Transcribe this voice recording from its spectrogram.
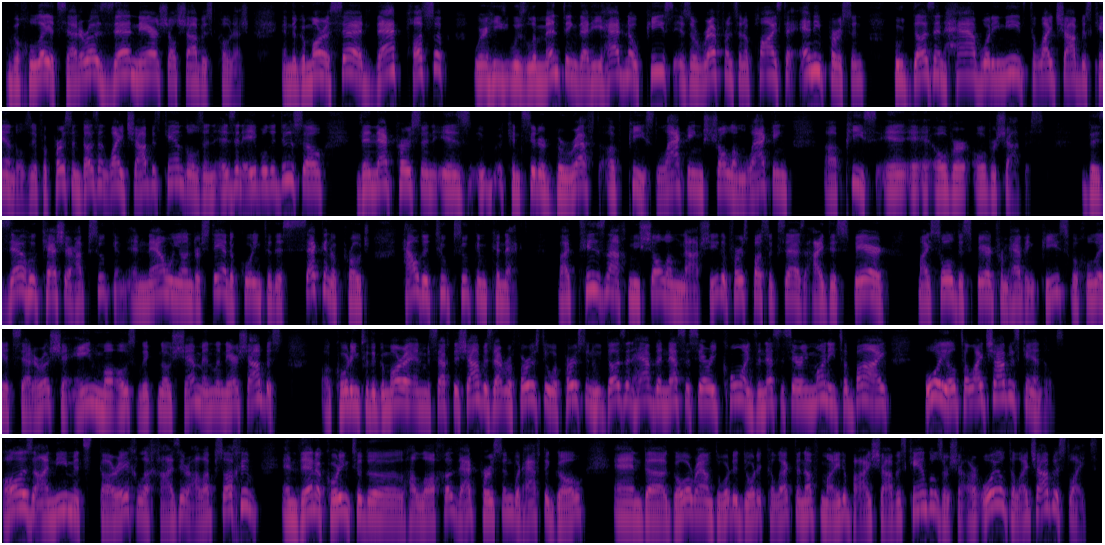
V'chule, etc. Zener shel Shabbos Kodesh. And the Gemara said that pasuk where he was lamenting that he had no peace is a reference and applies to any person who doesn't have what he needs to light Shabbos candles. If a person doesn't light Shabbos candles and isn't able to do so, then that person is considered bereft of peace, lacking shalom, lacking uh, peace in, in, over, over Shabbos. Vizehu kesher hapsukim. And now we understand, according to this second approach, how the two psukim connect. Vatiznach misholom nafshi. The first pasuk says, "I despaired my soul despaired from having peace, v'chule, etc. She'ein ma'os likno shemen l'ner Shabbos. According to the Gemara and Masechta Shabbos, that refers to a person who doesn't have the necessary coins, the necessary money to buy oil to light Shabbos candles. And then, according to the halacha, that person would have to go and uh, go around door to door to collect enough money to buy Shabbos candles or, or oil to light Shabbos lights.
